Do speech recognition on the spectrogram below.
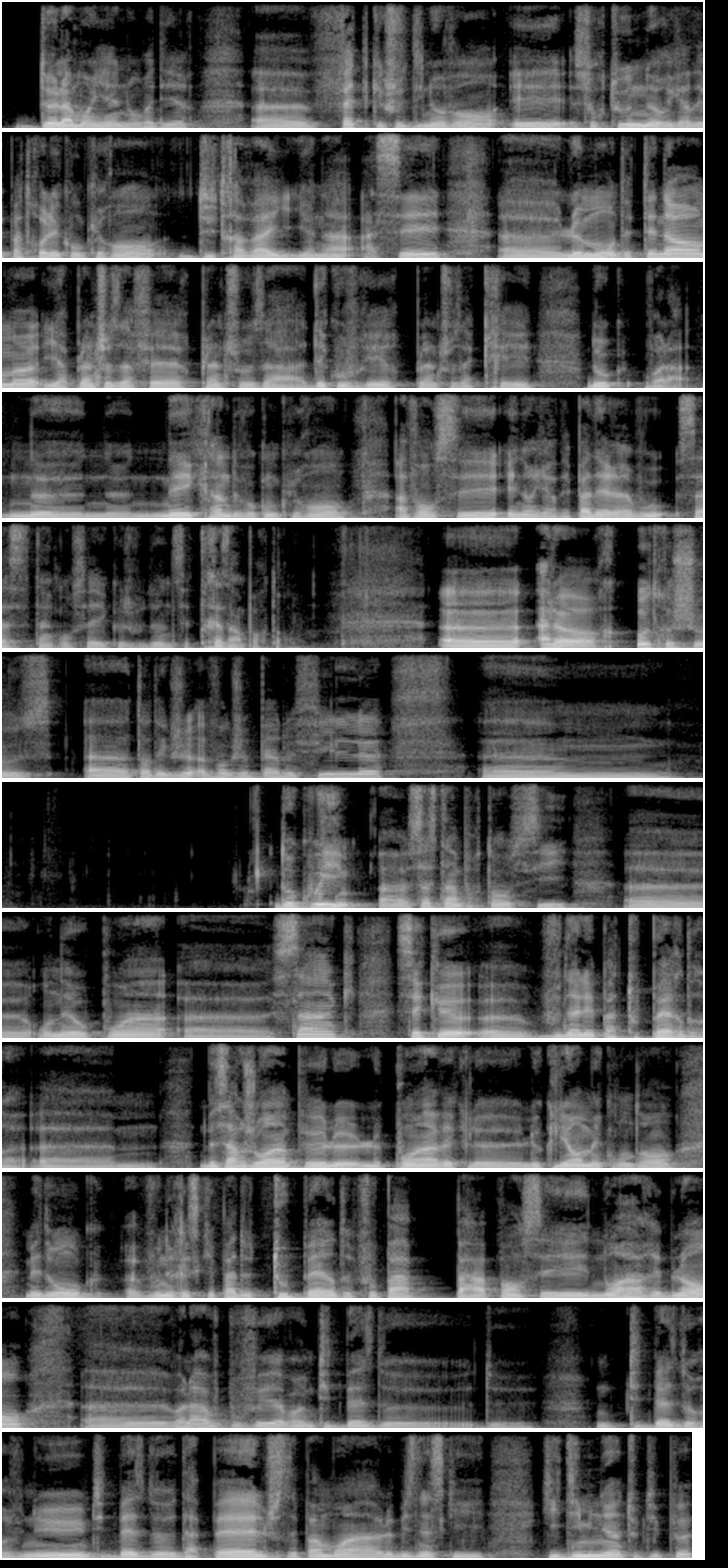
de la moyenne, on va dire. Euh, faites quelque chose d'innovant et surtout ne regardez pas trop les concurrents. Du travail, il y en a assez. Euh, le monde est énorme, il y a plein de choses à faire, plein de choses à découvrir, plein de choses à créer. Donc voilà, ne n'ayez crainte de vos concurrents, avancez et ne regardez pas derrière vous. Ça, c'est un conseil que je vous donne, c'est très important. Euh, alors, autre chose. attendez, que je, avant que je perde le fil. Donc oui, euh, ça c'est important aussi. Euh, on est au point euh, 5, c'est que euh, vous n'allez pas tout perdre. mais ça rejoint un peu le, point avec le, le, client mécontent. Mais donc, vous ne risquez pas de tout perdre. Faut pas pas penser noir et blanc. voilà, vous pouvez avoir une petite baisse de, de une petite baisse de revenus, une petite baisse d'appels, je sais pas moi, le business qui qui diminue un tout petit peu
